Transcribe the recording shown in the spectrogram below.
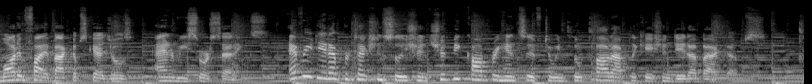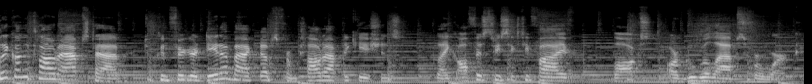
modify backup schedules, and resource settings. Every data protection solution should be comprehensive to include cloud application data backups. Click on the Cloud Apps tab to configure data backups from cloud applications like Office 365, Box, or Google Apps for Work.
